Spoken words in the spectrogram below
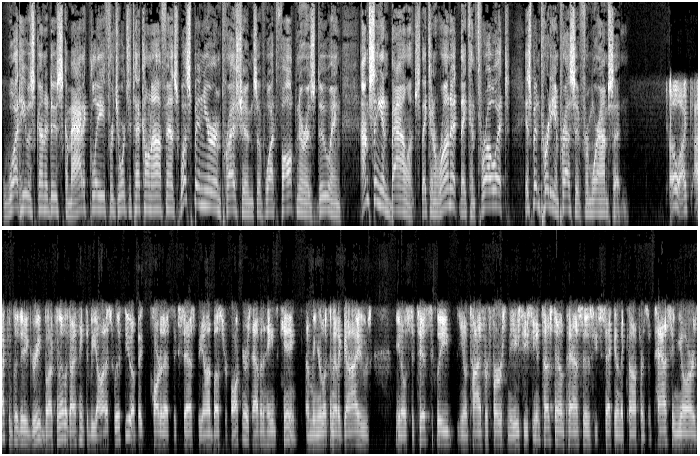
what he was going to do schematically for Georgia Tech on offense. What's been your impressions of what Faulkner is doing? I'm seeing balance. They can run it, they can throw it. It's been pretty impressive from where I'm sitting. Oh, I, I completely agree, Buck. And look, I think to be honest with you, a big part of that success beyond Buster Faulkner is having Haynes King. I mean, you're looking at a guy who's, you know, statistically, you know, tied for first in the ACC in touchdown passes. He's second in the conference in passing yards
